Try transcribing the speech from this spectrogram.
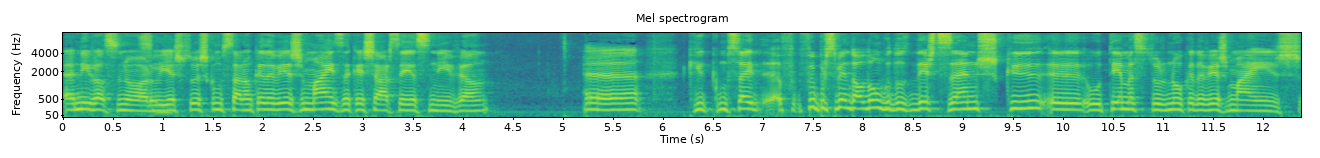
a nível sonoro Sim. e as pessoas começaram cada vez mais a queixar-se a esse nível que comecei, fui percebendo ao longo destes anos que uh, o tema se tornou cada vez mais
